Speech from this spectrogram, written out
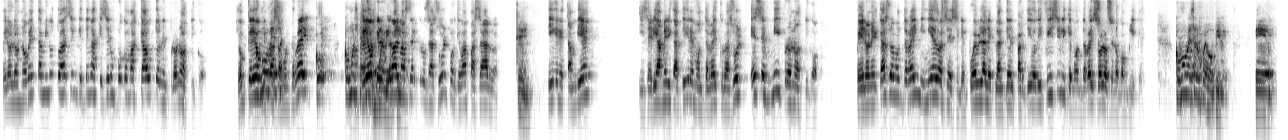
pero los 90 minutos hacen que tengas que ser un poco más cauto en el pronóstico. Yo creo que pasa Monterrey. ¿Cómo, Creo que el rival va a ser Cruz Azul porque va a pasar Sí. Tigres también. Y sería América Tigre, Monterrey Cruz Azul. Ese es mi pronóstico. Pero en el caso de Monterrey, mi miedo es ese, que Puebla le plantee el partido difícil y que Monterrey solo se lo complique. ¿Cómo ves el juego, pibe? Eh,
